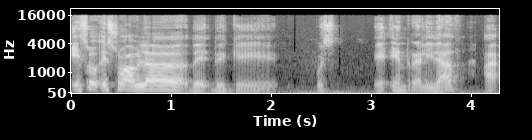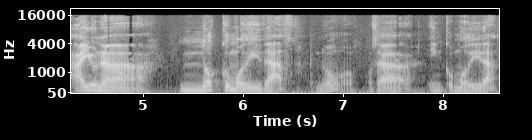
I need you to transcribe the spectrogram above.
eso, eso habla de, que, pues, e, en realidad hay una no comodidad, ¿no? O sea, incomodidad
